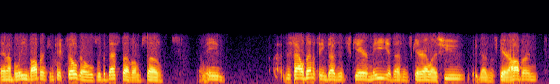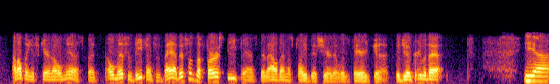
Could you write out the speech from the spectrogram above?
and I believe Auburn can kick field goals with the best of them. So, I mean, this Alabama team doesn't scare me. It doesn't scare LSU. It doesn't scare Auburn. I don't think it scared Ole Miss, but Ole Miss's defense is bad. This was the first defense that Alabama's played this year that was very good. Would you agree with that? Yeah,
